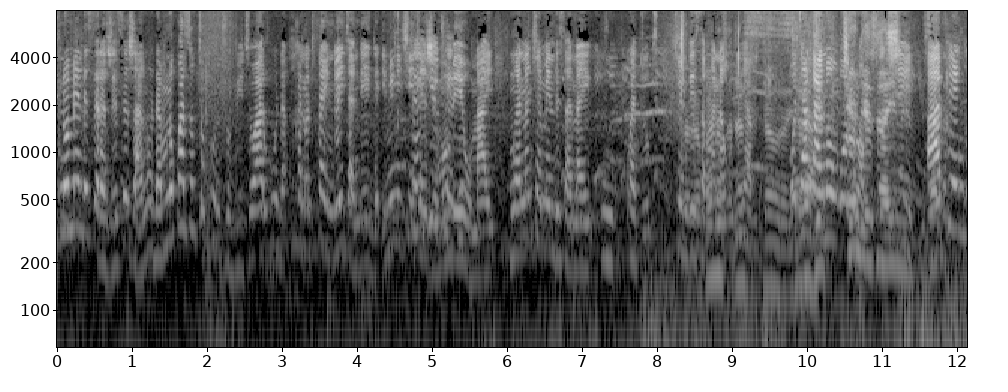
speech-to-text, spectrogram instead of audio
tinomuendesera zvese zvaanoda. Munokwanisa kutocontribute ari kuda kana kuti fai ndoita ndega. Imi michiita zvemombe yeumai mwana ndichamuendesa naye ku- kwadokta toendesa mwana kurehab otanga anongororwa Chiendesa kuti haapengi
